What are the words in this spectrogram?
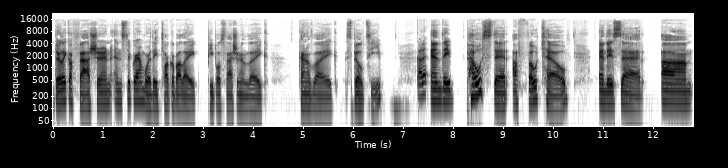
they're like a fashion Instagram where they talk about like people's fashion and like kind of like spill tea. Got it? and they posted a photo and they said um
